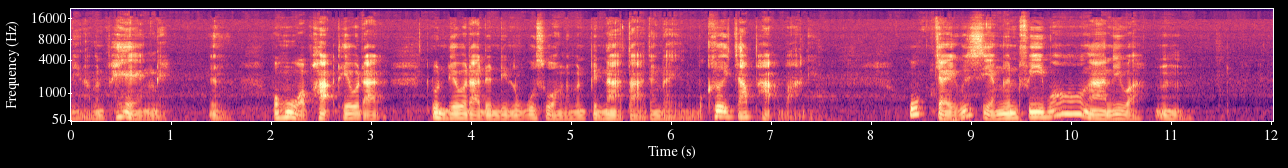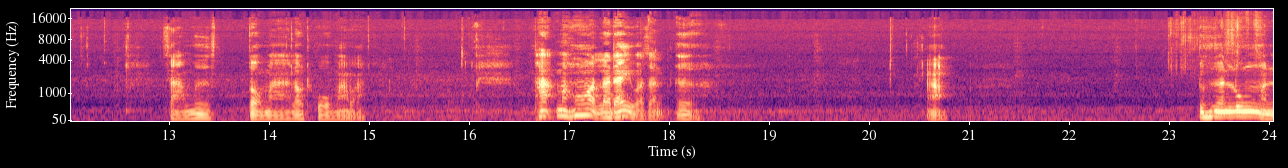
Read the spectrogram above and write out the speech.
นี่นะมันแพงเลยเออบ่ฮู้ว่าพระเทวดา รุ่นเทวดาเดินดินหลวงปู่สวงนะมันเป็นหน้าตาจังไดบ่เคยจับพระบาดนี่ อุกใจกูเสียเงินฟรีบ่งานนี้วะอืมสามมือต่อมาเราโทรมาว่าพระมาฮอดละได้วะสันเอออ้าวอยู่เฮือนลุงมัน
